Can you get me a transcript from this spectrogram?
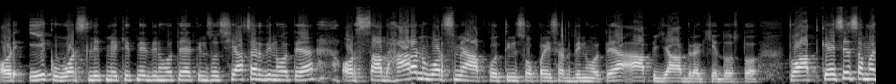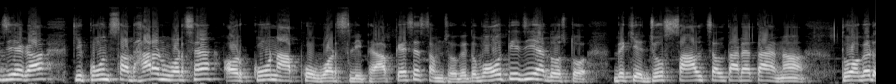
और एक वर्ड स्लिप में कितने दिन होते हैं? तीन सौ छियासठ दिन होते हैं। और साधारण वर्ष में आपको तीन सौ पैंसठ दिन होते हैं। आप याद रखिए दोस्तों। तो आप कैसे समझिएगा कि कौन साधारण वर्ष है और कौन आपको वर्ड स्लिप है? आप कैसे समझोगे? तो बहुत ईजी है दोस्तों। देखिए, जो साल चलता रहता है ना तो अगर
